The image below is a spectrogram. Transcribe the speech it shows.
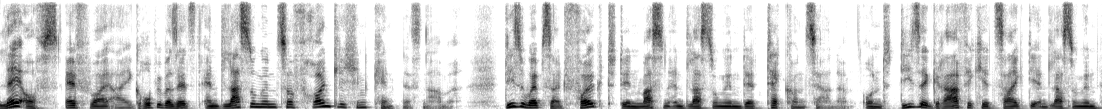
Layoffs FYI, grob übersetzt Entlassungen zur freundlichen Kenntnisnahme. Diese Website folgt den Massenentlassungen der Tech-Konzerne. Und diese Grafik hier zeigt die Entlassungen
